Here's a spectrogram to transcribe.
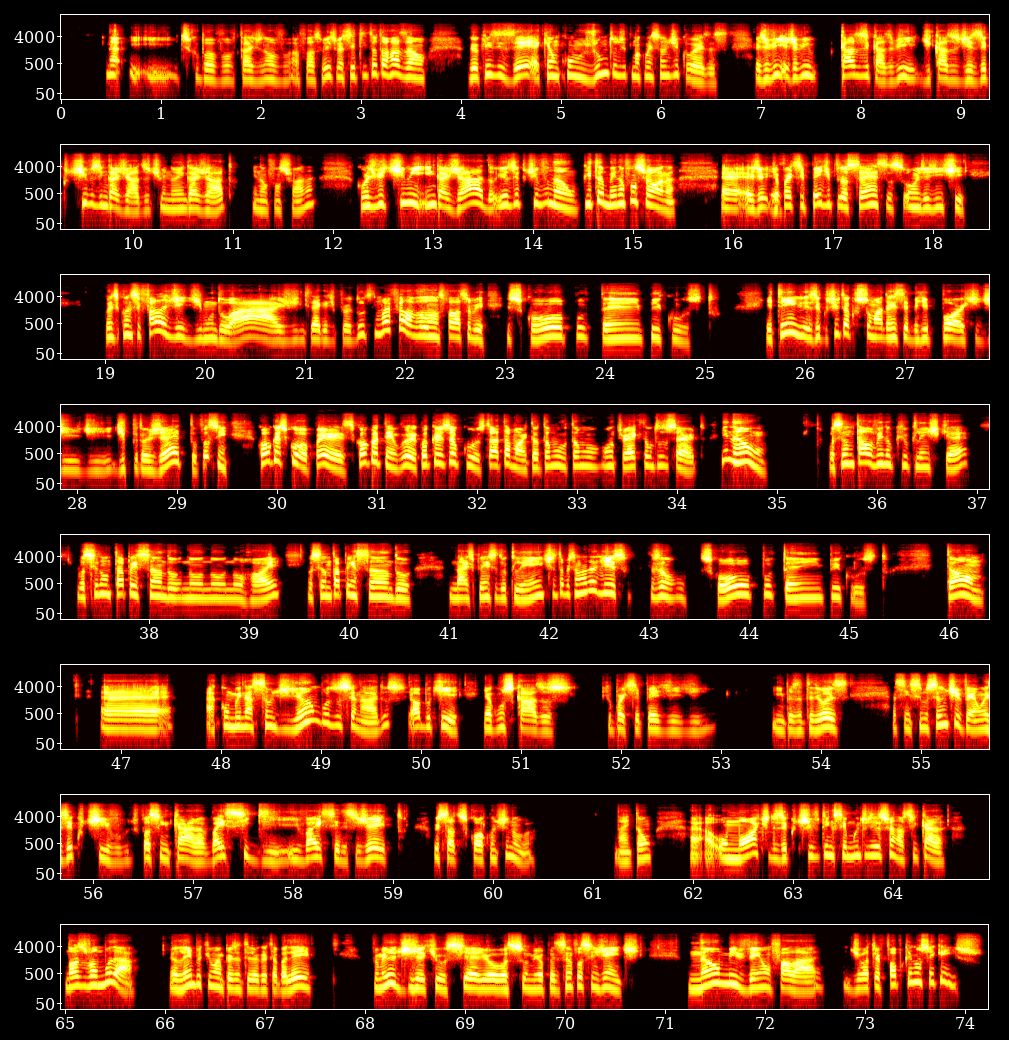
Não, e, e, desculpa voltar de novo a falar sobre isso, mas você tem total razão. O que eu quis dizer é que é um conjunto de uma combinação de coisas. Eu já vi, eu já vi casos e casos, vi de casos de executivos engajados, o time não é engajado e não funciona, como de vi time engajado e o executivo não, e também não funciona. É, eu já, já, participei de processos onde a gente quando, quando se fala de, de mundo ágil, de entrega de produtos, não vai falar, vamos falar sobre escopo, tempo e custo. E tem executivo está acostumado a receber reporte de, de, de projeto, falou assim, qual que é o scope? É esse? Qual que é o tempo? Qual que é o seu custo? Ah, tá bom, então estamos on track, estamos tudo certo. E não, você não está ouvindo o que o cliente quer, você não está pensando no, no, no ROI, você não está pensando na experiência do cliente, não está pensando nada disso. Então, escopo, tempo e custo. Então, é, a combinação de ambos os cenários, é óbvio que em alguns casos que eu participei de, de em empresas anteriores, assim, se você não tiver um executivo, tipo assim, cara, vai seguir e vai ser desse jeito, o status quo continua. Né? Então, o mote do executivo tem que ser muito direcionado. Assim, cara, nós vamos mudar. Eu lembro que uma empresa anterior que eu trabalhei, primeiro dia que o CIO assumiu a posição, ele falou assim, gente, não me venham falar de waterfall porque eu não sei o que é isso.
